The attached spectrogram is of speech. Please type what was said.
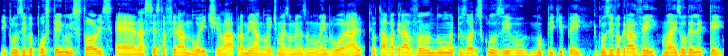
Inclusive, eu postei no Stories é, na sexta-feira à noite, lá pra meia-noite, mais ou menos, eu não lembro o horário, que eu tava gravando um episódio exclusivo no PicPay. Inclusive, eu gravei, mas eu deletei.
